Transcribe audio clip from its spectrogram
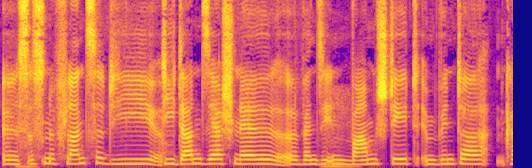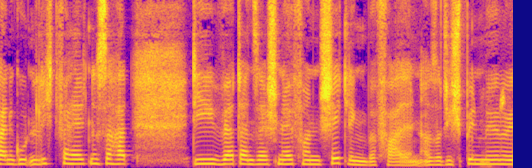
es ist eine Pflanze, die, die dann sehr schnell, äh, wenn sie in Warmen steht, im Winter keine guten Lichtverhältnisse hat, die wird dann sehr schnell von Schädlingen befallen. Also die Spinnmilbe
